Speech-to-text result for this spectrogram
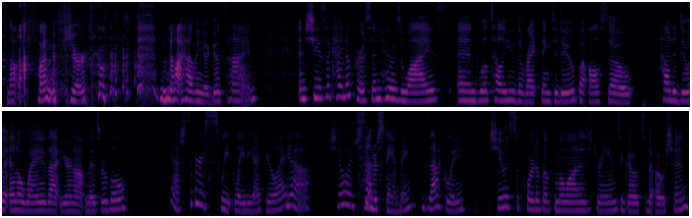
It's not fun if you're not having a good time. And she's the kind of person who's wise and will tell you the right thing to do, but also how to do it in a way that you're not miserable. Yeah, she's a very sweet lady, I feel like. Yeah. She always She's had- understanding. Exactly. She was supportive of Moana's dream to go to the ocean.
